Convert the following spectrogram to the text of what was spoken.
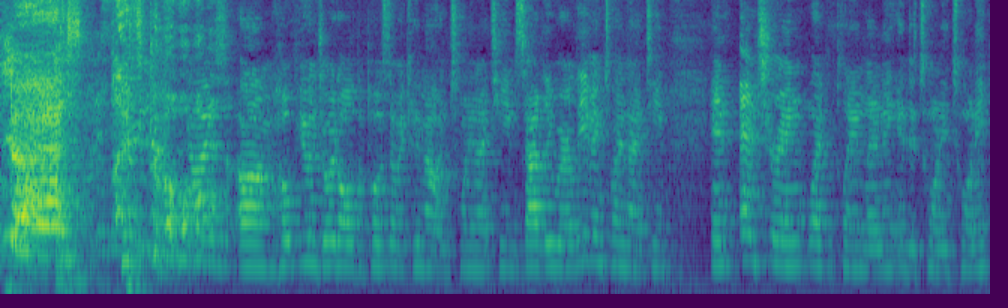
Yes! Let's go! Guys, um, hope you enjoyed all the posts that we came out in 2019. Sadly, we're leaving 2019 and entering like a plane landing into 2020.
